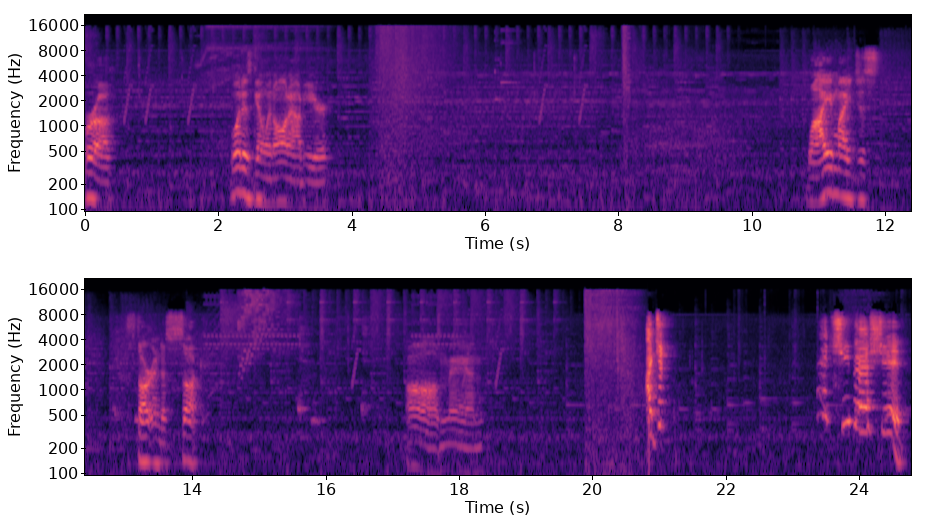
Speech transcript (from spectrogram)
Bruh. What is going on out here? Why am I just starting to suck? Oh man. Cheap ass shit.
